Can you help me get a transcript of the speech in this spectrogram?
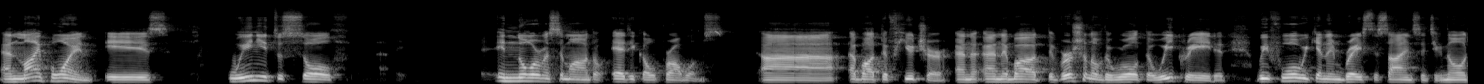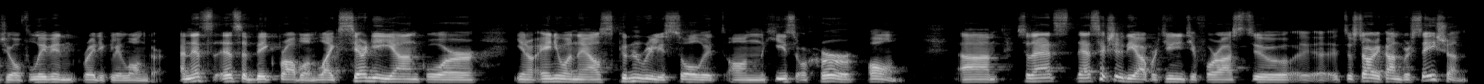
And my point is we need to solve enormous amount of ethical problems uh, about the future and, and about the version of the world that we created before we can embrace the science and technology of living radically longer. And that's that's a big problem. Like Sergey Young or you know anyone else couldn't really solve it on his or her own. Um, so that's that's actually the opportunity for us to uh, to start a conversation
